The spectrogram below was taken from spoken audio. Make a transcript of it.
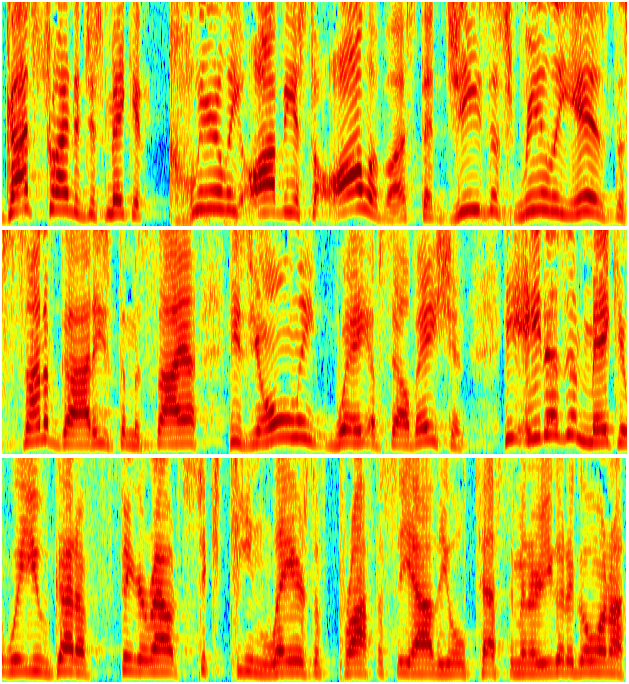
God's trying to just make it clearly obvious to all of us that Jesus really is the Son of God. He's the Messiah. He's the only way of salvation. He, he doesn't make it where you've got to figure out 16 layers of prophecy out of the Old Testament, or you're going to go on a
